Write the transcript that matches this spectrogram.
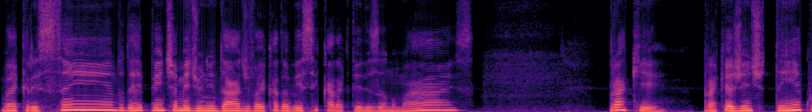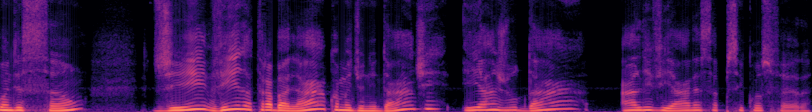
vai crescendo, de repente a mediunidade vai cada vez se caracterizando mais. Para quê? Para que a gente tenha condição de vir a trabalhar com a mediunidade e ajudar a aliviar essa psicosfera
